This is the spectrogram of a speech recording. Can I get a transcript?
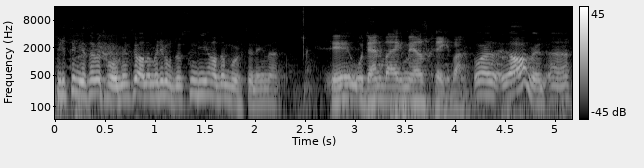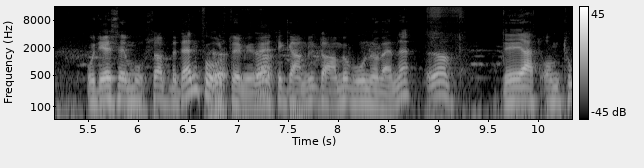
Britt Elisabeth Vågens og Anne Marie Ottesen. De hadde en forestilling der. Det, og den var jeg med å skrive. Og, ja vel. eh, Og det som er morsomt med den forestillingen, Ja. etter gamle dame, vonde venner, Ja. det er at om to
